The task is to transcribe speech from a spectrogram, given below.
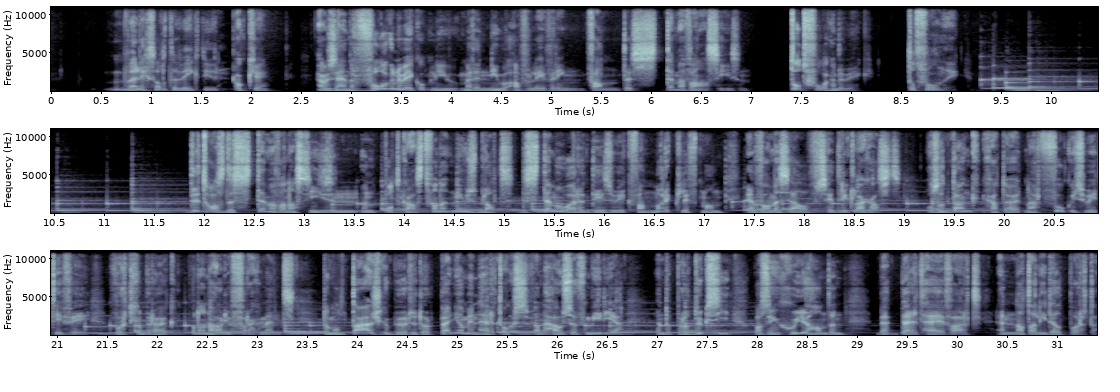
Wellicht zal het een week duren. Oké. En we zijn er volgende week opnieuw met een nieuwe aflevering van De Stemmen van Assisen. Tot volgende week. Tot volgende week. Dit was De Stemmen van Assisen, een podcast van het Nieuwsblad. De stemmen waren deze week van Mark Cliffman en van mezelf, Cedric Lagast. Onze dank gaat uit naar Focus WTV voor het gebruik van een audiofragment. De montage gebeurde door Benjamin Hertogs van House of Media en de productie was in goede handen bij Bert Heijvaart en Nathalie Delporte.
